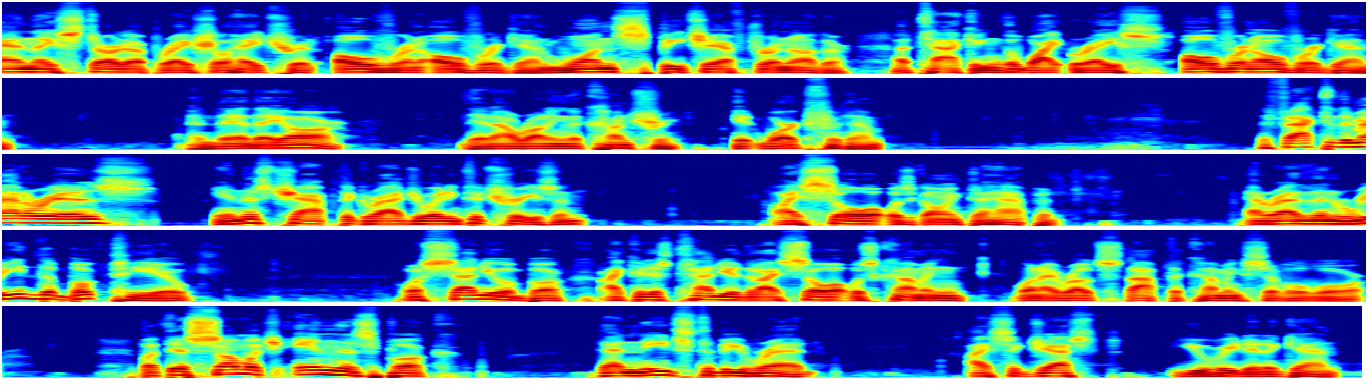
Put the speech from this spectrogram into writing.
And they stirred up racial hatred over and over again, one speech after another, attacking the white race over and over again. And there they are. They're now running the country. It worked for them. The fact of the matter is, in this chapter, Graduating to Treason, I saw what was going to happen. And rather than read the book to you or sell you a book, I could just tell you that I saw what was coming when I wrote Stop the Coming Civil War. But there's so much in this book that needs to be read. I suggest you read it again.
